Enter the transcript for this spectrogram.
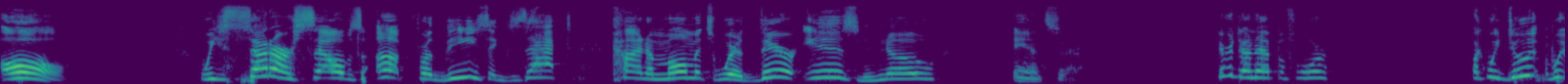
all, we set ourselves up for these exact kind of moments where there is no answer. You ever done that before? Like we do it, we,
